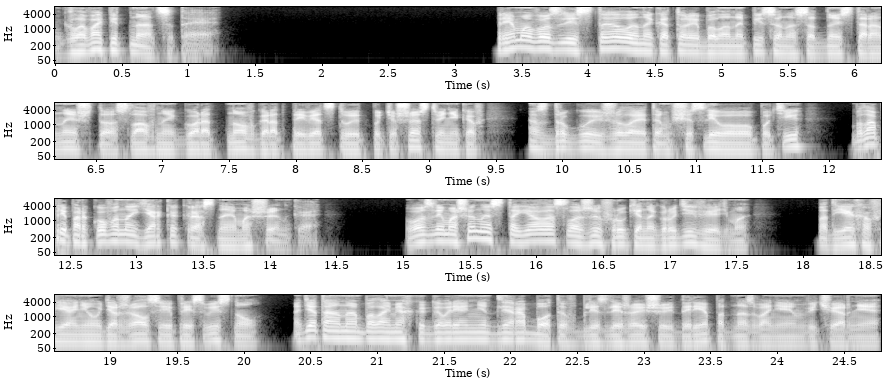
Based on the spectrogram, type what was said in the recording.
Глава 15 Прямо возле стелы, на которой было написано с одной стороны, что славный город Новгород приветствует путешественников, а с другой желает им счастливого пути, была припаркована ярко-красная машинка. Возле машины стояла, сложив руки на груди, ведьма. Подъехав, я не удержался и присвистнул. Одета она была, мягко говоря, не для работы в близлежащей дыре под названием «Вечерняя».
